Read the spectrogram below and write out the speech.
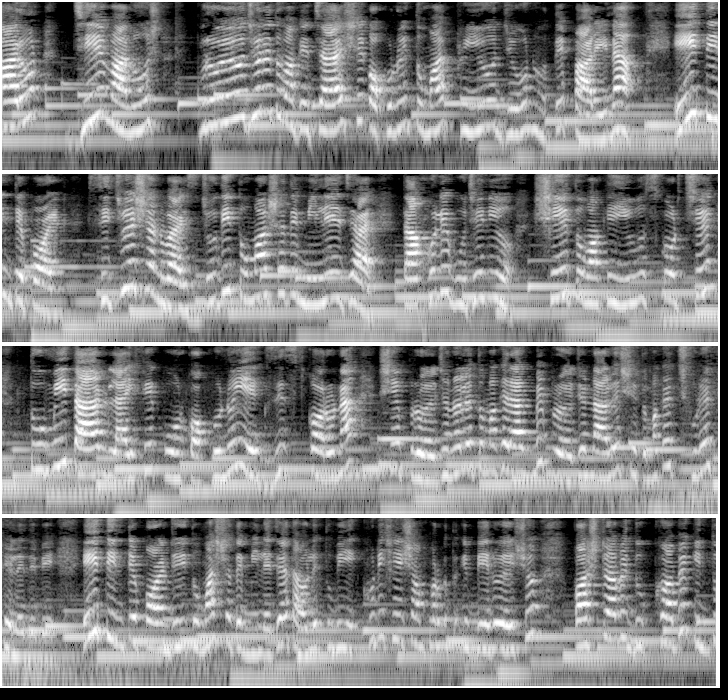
কারণ যে মানুষ প্রয়োজনে তোমাকে চায় সে কখনোই তোমার প্রিয়জন হতে পারে না। এই তিনটে পয়েন্ট সিচুয়েশন ওয়াইজ যদি তোমার সাথে মিলে যায়, তাহলে বুঝে নিও, সে তোমাকে ইউজ করছে, তুমি তার লাইফে কখনোই এক্সিস্ট করো না, সে প্রয়োজন হলে তোমাকে রাখবে, প্রয়োজন না হলে সে তোমাকে ছুঁড়ে ফেলে দেবে। এই তিনটে পয়েন্ট যদি তোমার সাথে মিলে যায়, তাহলে তুমি এক্ষুনি সেই সম্পর্ক থেকে বের এসো। কষ্ট হবে, দুঃখ হবে, কিন্তু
